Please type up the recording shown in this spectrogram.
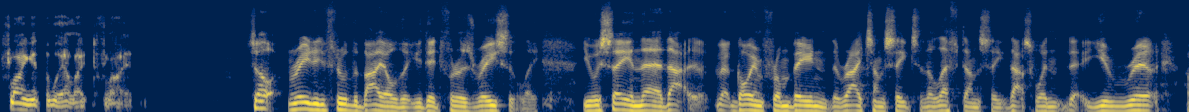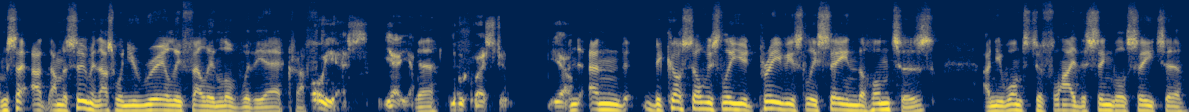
flying it the way I like to fly it. So, reading through the bio that you did for us recently, you were saying there that going from being the right hand seat to the left hand seat, that's when you really, I'm, I'm assuming that's when you really fell in love with the aircraft. Oh, yes. Yeah, yeah. yeah. No question. Yeah. And, and because obviously you'd previously seen the Hunters and you wanted to fly the single seater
